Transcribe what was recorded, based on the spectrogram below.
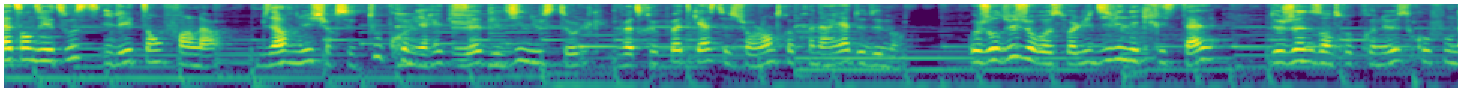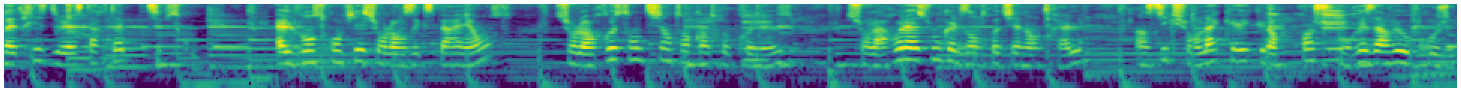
l'attendiez tous, il est enfin là. Bienvenue sur ce tout premier épisode de Genius Talk, votre podcast sur l'entrepreneuriat de demain. Aujourd'hui, je reçois Ludivine et Cristal, deux jeunes entrepreneuses cofondatrices de la startup Tipscook. Elles vont se confier sur leurs expériences, sur leurs ressentis en tant qu'entrepreneuses, sur la relation qu'elles entretiennent entre elles, ainsi que sur l'accueil que leurs proches ont réservé au projet.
